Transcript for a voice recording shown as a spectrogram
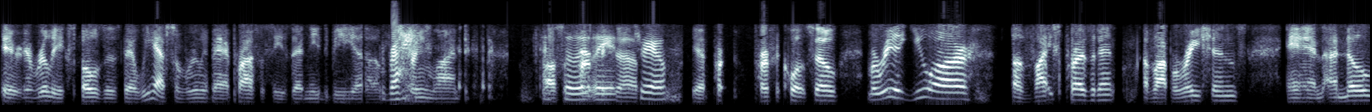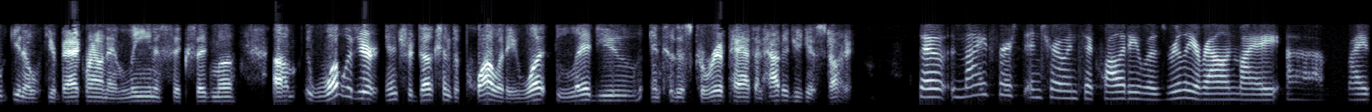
it, it really exposes that we have some really bad processes that need to be uh, right. streamlined. Absolutely, awesome. Perfect, uh, true. Yeah, per- perfect quote. So, Maria, you are a vice president of operations, and I know you know your background in Lean and Six Sigma. Um, what was your introduction to quality? What led you into this career path, and how did you get started? So, my first intro into quality was really around my uh, my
